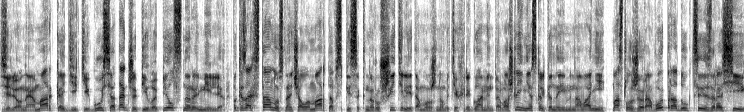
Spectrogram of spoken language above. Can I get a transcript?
зеленая марка, дикий гусь, а также пиво «Пилснер» и «Миллер». По Казахстану с начала марта в список нарушителей таможенного техрегламента вошли несколько наименований масложировой продукции из России,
